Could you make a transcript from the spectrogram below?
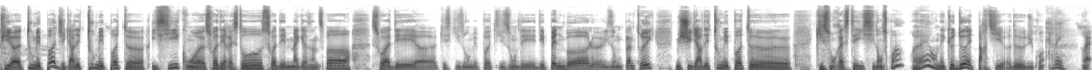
Puis euh, tous mes potes, j'ai gardé tous mes potes euh, ici, qui ont euh, soit des restos, soit des magasins de sport, soit des euh, qu'est-ce qu'ils ont mes potes? Ils ont des des paintball, ils ont plein de trucs. Mais je suis gardé tous mes potes euh, qui sont restés ici dans ce coin. Ouais, on est que deux à être partis de- du coin. Ah ouais. Ouais.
